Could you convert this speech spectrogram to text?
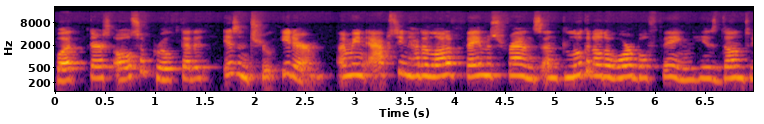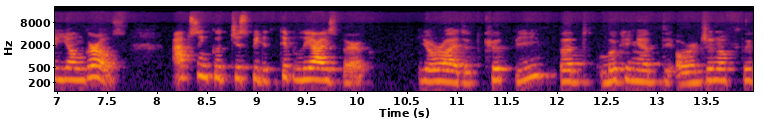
But there's also proof that it isn't true either. I mean, Epstein had a lot of famous friends, and look at all the horrible things he's done to young girls. Epstein could just be the tip of the iceberg. You're right, it could be, but looking at the origin of the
